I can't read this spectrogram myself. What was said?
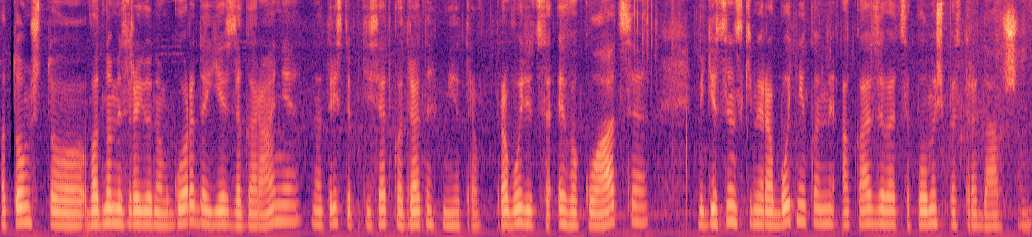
о том, что в одном из районов города есть загорание на 350 квадратных метров. Проводится эвакуация. Медицинскими работниками оказывается помощь пострадавшим.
